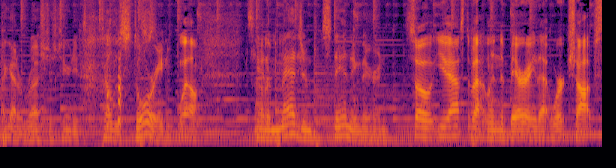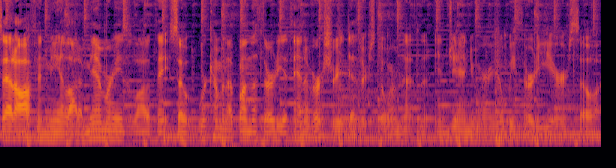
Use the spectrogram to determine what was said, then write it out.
I got a rush just hearing you tell the story. Well, Can't imagine standing there and So you asked about Lynda Barry. That workshop set off in me a lot of memories, a lot of things. So we're coming up on the 30th anniversary of Desert Storm. That, that- in January, it'll be 30 years. So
